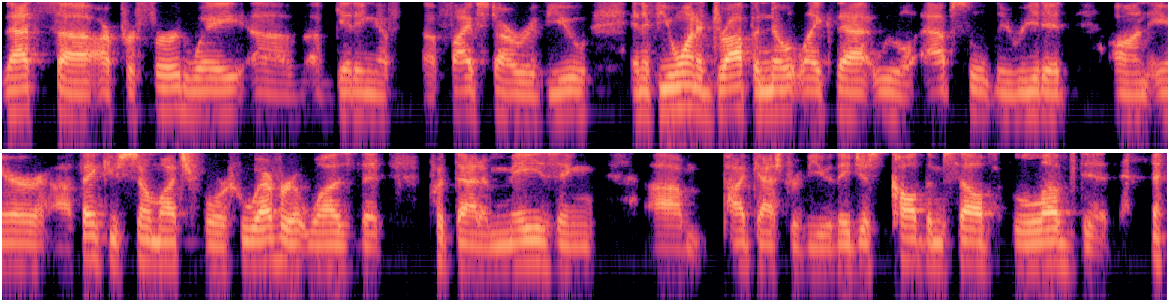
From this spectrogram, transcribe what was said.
That's uh, our preferred way of, of getting a, a five star review. And if you want to drop a note like that, we will absolutely read it on air. Uh, thank you so much for whoever it was that put that amazing um, podcast review. They just called themselves Loved It.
